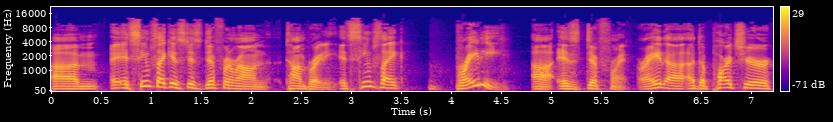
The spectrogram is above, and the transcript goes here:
um, it seems like it's just different around Tom Brady. It seems like Brady uh, is different, right? Uh, a departure.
